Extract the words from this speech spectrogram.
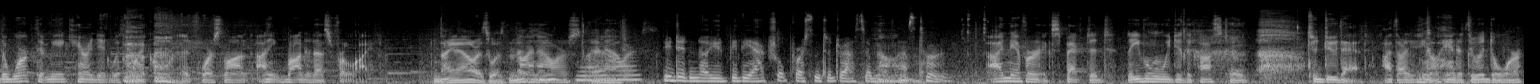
The work that me and Karen did with Michael at Forest Lawn, I think, bonded us for life. Nine hours, wasn't it? Nine hours. Nine Yeah. hours. You didn't know you'd be the actual person to dress him the last time. I never expected, even when we did the costume, to do that. I thought, you know, hand it through a door,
